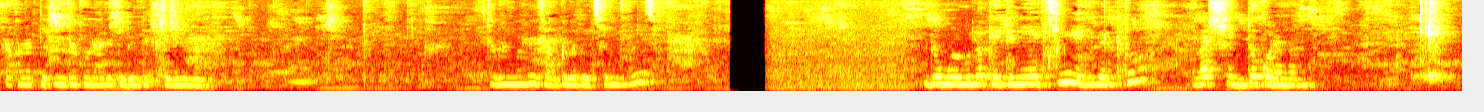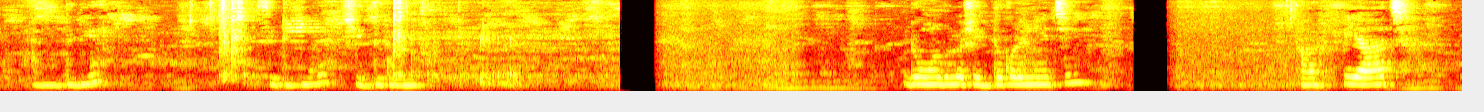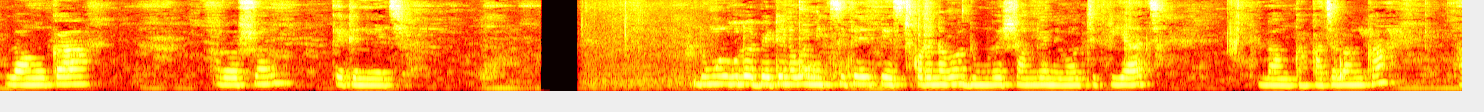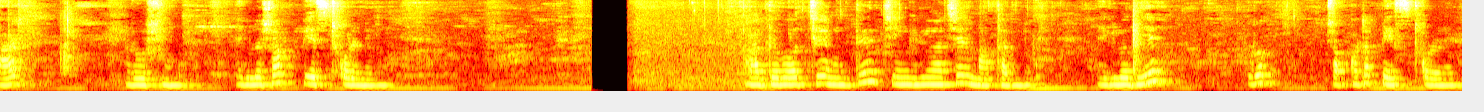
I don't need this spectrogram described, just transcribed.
সকালের টিফিনটা করে আগে টিফিনটা খেয়ে নিলাম চলুন বাবু সবগুলো বেছে নিয়ে হয়েছে ডুমুরগুলো কেটে নিয়েছি, এগুলো একটু এবার সিদ্ধ করে নেব। মধ্যে দিয়ে সিটি করে, সিদ্ধ করে নেব ডুমুরগুলো সিদ্ধ করে নিয়েছি। আর পেঁয়াজ, লঙ্কা, রসুন কেটে নিয়েছি। ডুমুরগুলো বেটে নেব, মিক্সিতে পেস্ট করে নেব। ডুমুরের সঙ্গে নেব হচ্ছে পেঁয়াজ, লঙ্কা, কাঁচা লঙ্কা আর রসুন। এগুলো সব পেস্ট করে নেব। আর দেবো হচ্ছে এর মধ্যে চিংড়ি মাছের মাথাগুলো। এগুলো দিয়ে পুরো সবকটা পেস্ট করে নেব।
